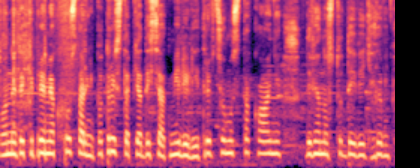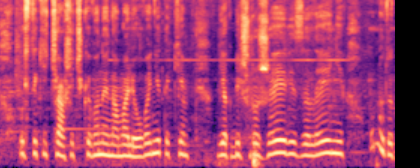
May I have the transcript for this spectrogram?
Вони такі прям як хрустальні, по 350 мл в цьому стакані, 99 гривень. Ось такі чашечки, вони намальовані, такі, як більш рожеві, зелені. Ну, тут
